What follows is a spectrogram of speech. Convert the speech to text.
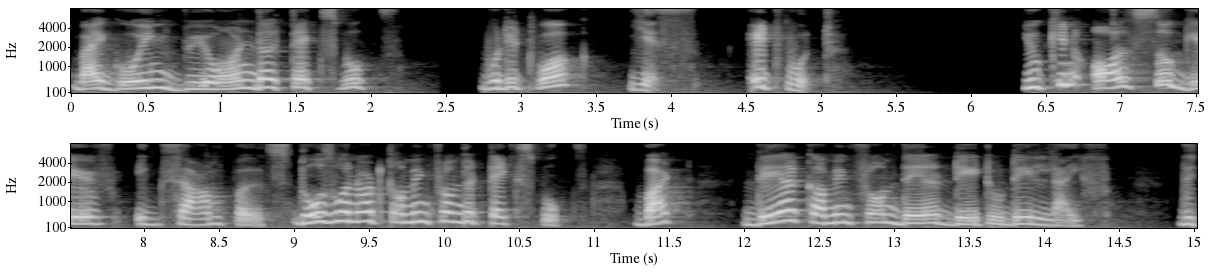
by going beyond the textbooks, would it work? Yes, it would. You can also give examples, those who are not coming from the textbooks, but they are coming from their day-to-day -day life. The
